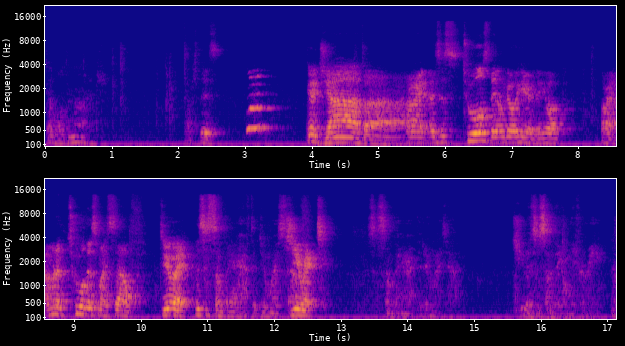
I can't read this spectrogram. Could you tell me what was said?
Double damage. Watch this. What? Good job. All Uh, right, is this tools? They don't go here. They go up. All right, I'm gonna tool this myself. do it. This is something I have to do myself. Do it. This is something I have to do myself. Do This is something only for me.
